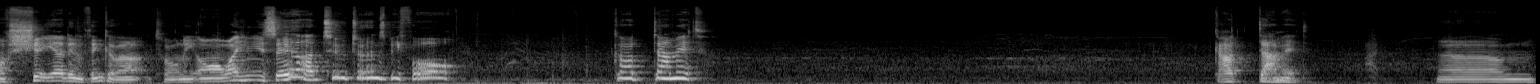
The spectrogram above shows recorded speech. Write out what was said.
Oh shit, yeah, I didn't think of that, Tony. Oh, why didn't you say that two turns before? God damn it. God damn it. Um,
